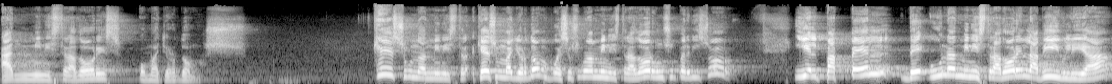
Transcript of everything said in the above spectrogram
Administradores o mayordomos. ¿Qué es un, administra ¿Qué es un mayordomo? Pues es un administrador, un supervisor. Y el papel de un administrador en la Biblia,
